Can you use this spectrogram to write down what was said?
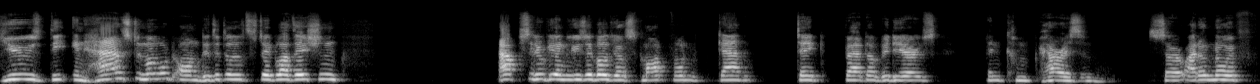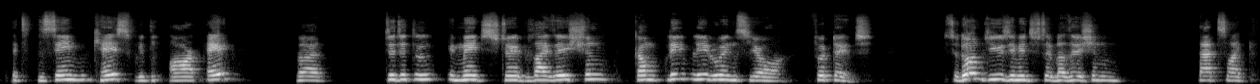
use the enhanced mode on digital stabilization, absolutely unusable. Your smartphone can take better videos in comparison. So I don't know if it's the same case with the R8, but digital image stabilization completely ruins your footage. So don't use image stabilization. That's like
